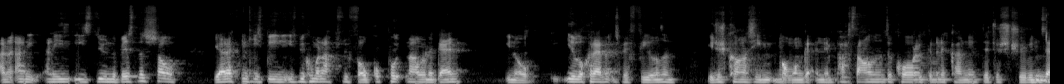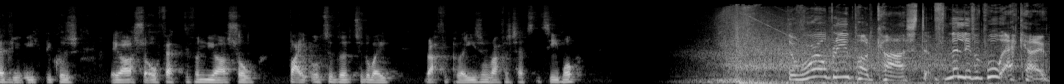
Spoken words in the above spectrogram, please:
and and, he, and he, he's doing the business. So yeah, I think he's been he's become an absolute focal point now and again. You know, you look at Everton's midfield and you just can't see no one getting in past Allen and Doucouré at the minute, can you? They're just shoo mm. every week because they are so effective and they are so vital to the to the way Rafa plays and Rafa sets the team up. The Royal Blue Podcast from the Liverpool Echo.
